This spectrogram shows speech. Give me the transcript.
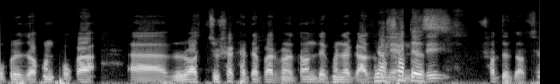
ওপরে যখন পোকা আহ, রস চুষা খেতে পারবে না তখন দেখবেন যে গাছগুলো গাছ সতেজ আছে।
